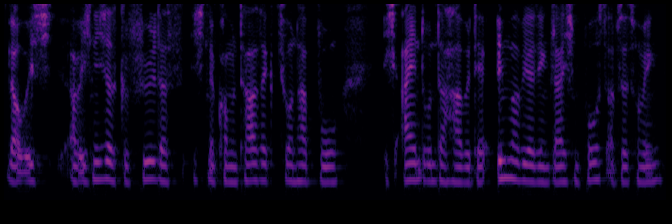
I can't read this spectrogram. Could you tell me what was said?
glaube ich, habe ich nicht das Gefühl, dass ich eine Kommentarsektion habe, wo ich einen drunter habe, der immer wieder den gleichen Post absetzt, von wegen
